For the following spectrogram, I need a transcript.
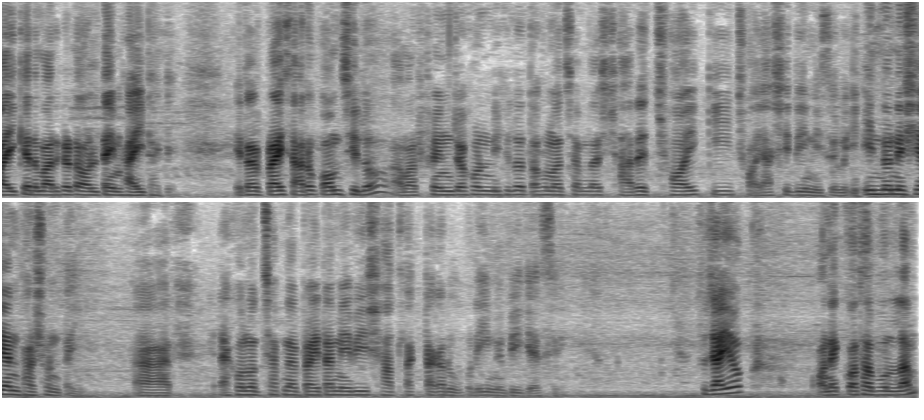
বাইকের মার্কেটে অল টাইম হাই থাকে। এটার প্রাইস আরও কম ছিল। আমার ফ্রেন্ড যখন নিয়েছিল তখন হচ্ছে আপনার সাড়ে ছয় কি ছয় আশি দিয়ে নিয়েছিল ইন্দোনেশিয়ান ভার্সনটাই আর এখন হচ্ছে আপনার প্রায়টা মেবি সাত লাখ টাকার উপরেই মেবি গেছে। তো যাই হোক, অনেক কথা বললাম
